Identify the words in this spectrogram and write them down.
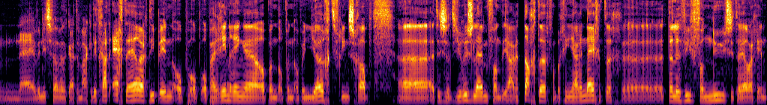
Nee, we hebben niet zoveel met elkaar te maken. Dit gaat echt heel erg diep in op, op, op herinneringen, op een, op een, op een jeugdvriendschap. Uh, het is het Jeruzalem van de jaren 80, van begin jaren 90. Uh, Tel Aviv van nu zit er heel erg in.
